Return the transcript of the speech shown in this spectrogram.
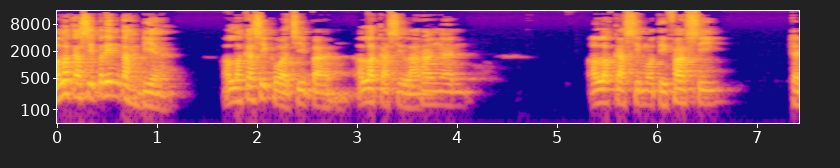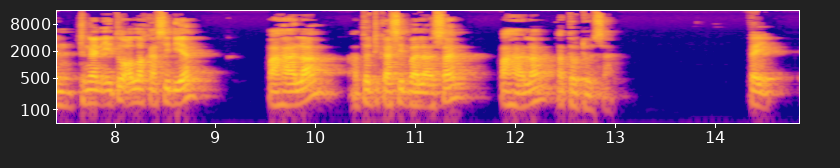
Allah kasih perintah dia. Allah kasih kewajiban, Allah kasih larangan, Allah kasih motivasi, dan dengan itu Allah kasih dia pahala atau dikasih balasan pahala atau dosa. Baik.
